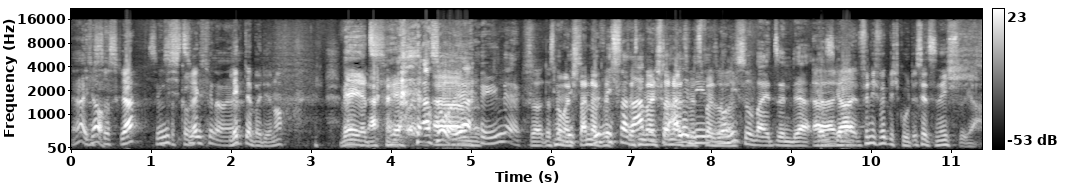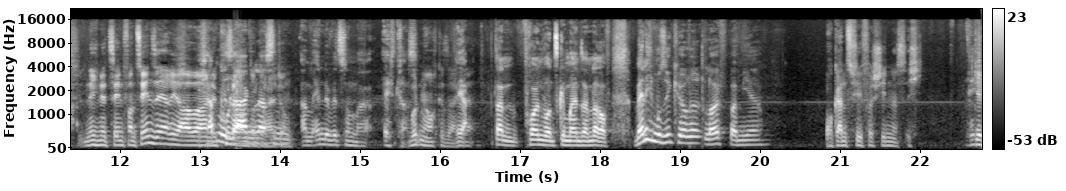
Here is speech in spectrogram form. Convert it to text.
Ja, ich ist auch. Das, ja, Ziemlich- ist das korrekt? genau, ja. Lebt er bei dir noch? Wer jetzt? Ja, Ach so, ja. So, das ist nur mein Standardwitz. Das ist mein alle, Standardwitz die bei noch sowas. nicht so weit sind. Ja, Äh, ganz ja, genau. finde ich wirklich gut. Ist jetzt nicht, nicht eine 10 von 10 Serie, aber Ich eine habe mir coole sagen lassen, am Ende wird es nochmal echt krass. Wurde mir auch gesagt. ja, Ja. dann freuen wir uns gemeinsam darauf. Wenn ich Musik höre, läuft bei mir Oh, ganz viel Verschiedenes. Ich Richtung.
